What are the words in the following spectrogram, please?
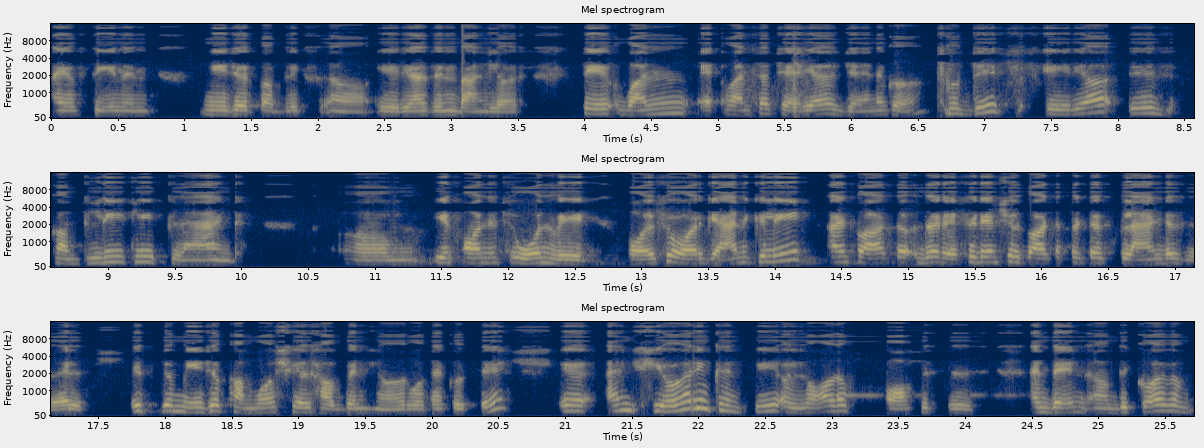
I have seen in major public uh, areas in Bangalore say one one such area is Jayanagar. So this area is completely planned um, in on its own way. Also organically and part of, the residential part of it is planned as well. It's the major commercial hub in here, what I could say. Uh, and here you can see a lot of offices and then uh, because of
